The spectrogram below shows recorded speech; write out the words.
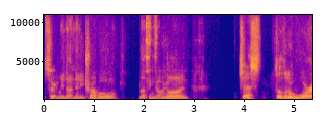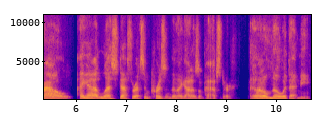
certainly not in any trouble nothing going on. Just a little wore out. I got less death threats in prison than i got as a pastor and i don't know what that means.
